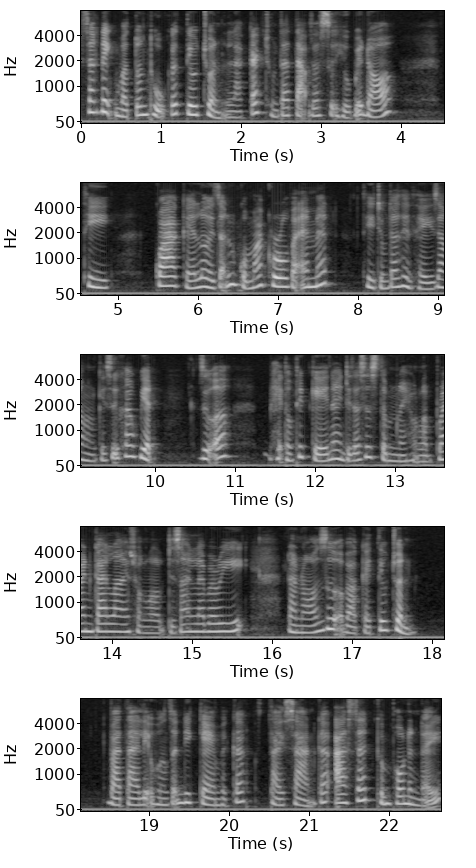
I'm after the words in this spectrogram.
Xác định và tuân thủ các tiêu chuẩn là cách chúng ta tạo ra sự hiểu biết đó. Thì qua cái lời dẫn của Macro và Emmet thì chúng ta thể thấy rằng cái sự khác biệt giữa hệ thống thiết kế này, design system này hoặc là brand guidelines hoặc là design library ấy, là nó dựa vào cái tiêu chuẩn và tài liệu hướng dẫn đi kèm với các tài sản, các asset component đấy.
